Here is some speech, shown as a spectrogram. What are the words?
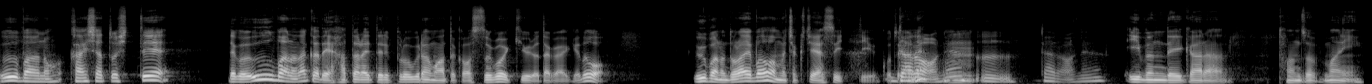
ウーバーの会社として、だからウーバーの中で働いてるプログラマーとかはすごい給料高いけど、ウーバーのドライバーはめちゃくちゃ安いっていうことだよね。うん Mm. even they got a tons of money.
